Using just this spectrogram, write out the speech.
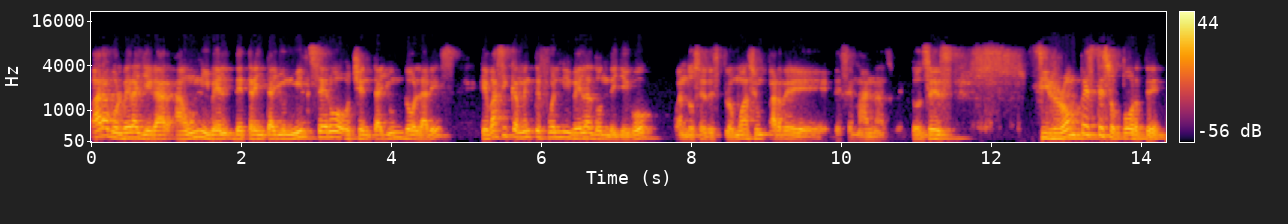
para volver a llegar a un nivel de 31.081 dólares, que básicamente fue el nivel al donde llegó cuando se desplomó hace un par de, semanas. Entonces, si rompe este soporte,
